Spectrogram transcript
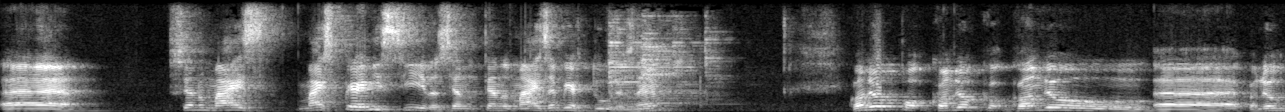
é, sendo mais, mais permissivas, sendo, tendo mais aberturas, né? Quando eu, quando eu, quando eu, uh, quando eu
